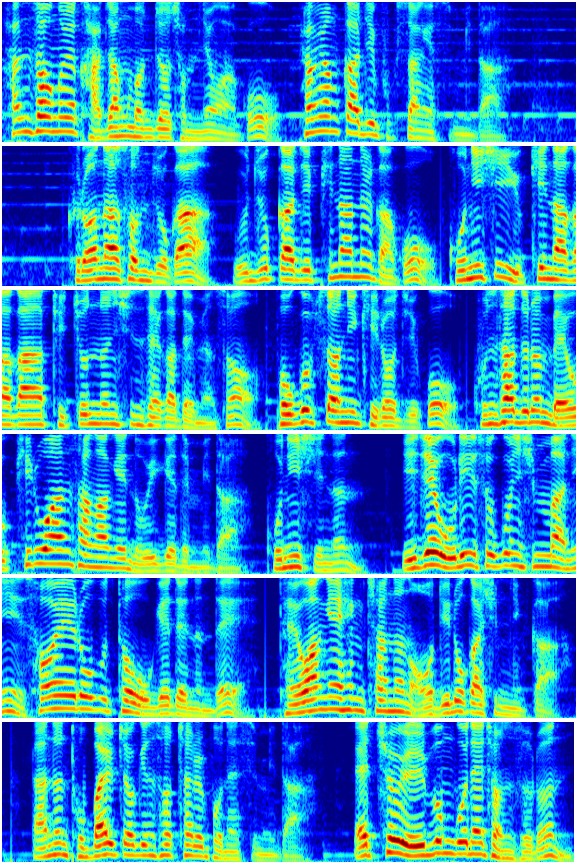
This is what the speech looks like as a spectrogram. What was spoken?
한성을 가장 먼저 점령하고 평양까지 북상했습니다. 그러나 선조가 우주까지 피난을 가고 고니시 유키나가가 뒤쫓는 신세가 되면서 보급선이 길어지고 군사들은 매우 필요한 상황에 놓이게 됩니다. 고니시는 이제 우리 수군 10만이 서해로부터 오게 되는데 대왕의 행차는 어디로 가십니까? 라는 도발적인 서찰을 보냈습니다. 애초 일본군의 전술은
